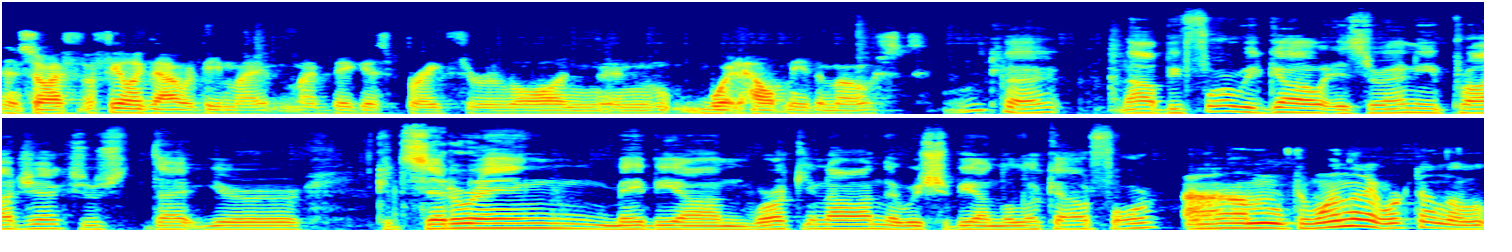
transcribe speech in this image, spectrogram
and so I, f- I feel like that would be my, my biggest breakthrough role and, and what helped me the most. Okay. Now, before we go, is there any projects that you're considering, maybe on working on that we should be on the lookout for? Um, the one that I worked on the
